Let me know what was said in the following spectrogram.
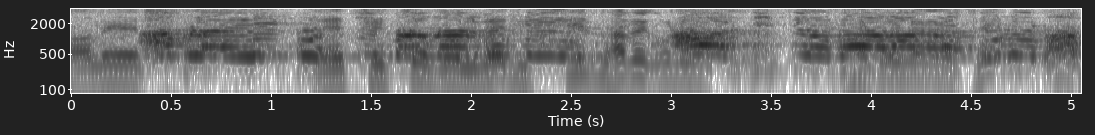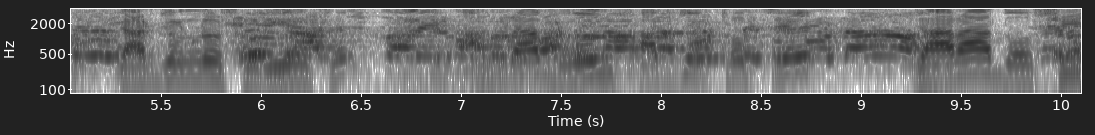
দলের আমরা এই পশ্চিম নেতৃত্ব বাংলার বলবে লোকে নিশ্চিতভাবে কোনো ঘটনা আছে যার জন্য সরিয়েছে। আমরা মূল সাবজেক্ট হচ্ছে যারা দোষী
